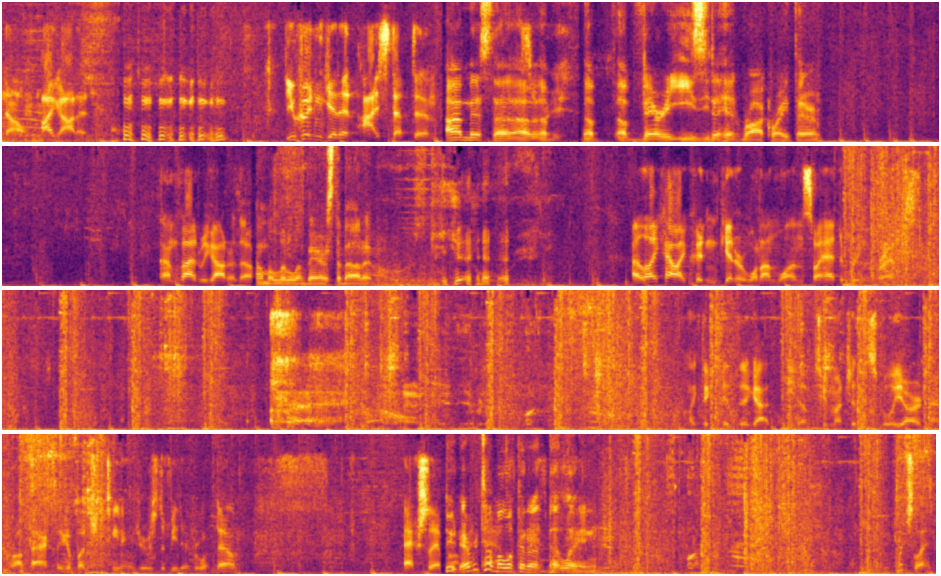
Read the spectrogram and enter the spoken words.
No, I got it. you couldn't get it. I stepped in. I missed a, a, a, a, a very easy to hit rock right there. I'm glad we got her though. I'm a little embarrassed about it. I like how I couldn't get her one on one, so I had to bring friends. Like the kid that got beat up too much in the schoolyard and I brought back like a bunch of teenagers to beat everyone down. Actually, I Dude, every time I look at a, that lane, Which lane?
